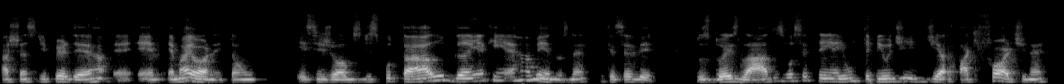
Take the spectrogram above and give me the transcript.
a chance de perder é, é, é maior, né? Então, esses jogos disputá-lo, ganha quem erra menos, né? Porque você vê, dos dois lados, você tem aí um trio de, de ataque forte, né?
